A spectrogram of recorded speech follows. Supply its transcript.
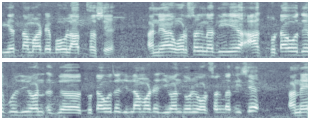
પિયતના માટે બહુ લાભ થશે. અને આ ઓરસંગ નદી એ આ છોટાઉદેપુર જીવન છોટાઉદેપુર જિલ્લા માટે જીવનદોરી ઓરસંગ નદી છે અને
